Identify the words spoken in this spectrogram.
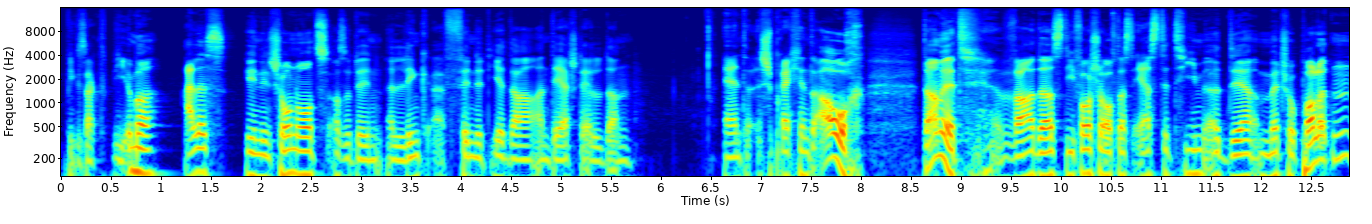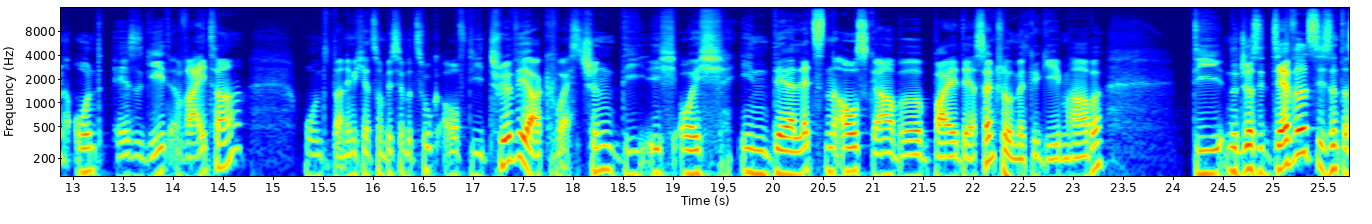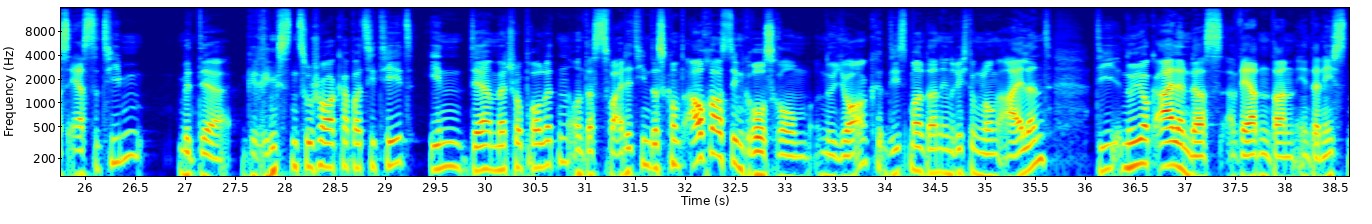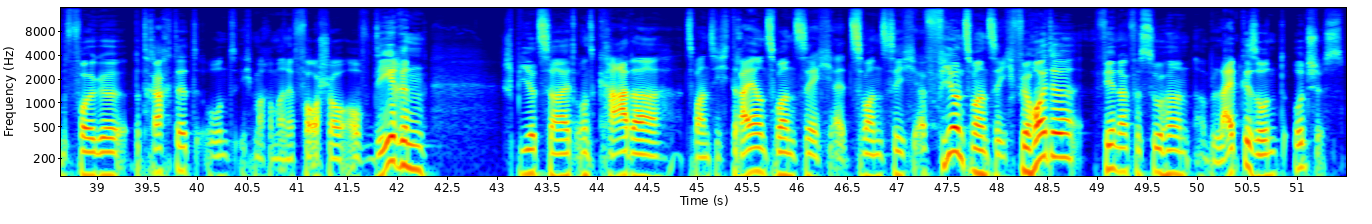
Wie gesagt, wie immer, alles in den Shownotes, also den Link findet ihr da an der Stelle dann entsprechend auch. Damit war das die Vorschau auf das erste Team der Metropolitan und es geht weiter und da nehme ich jetzt so ein bisschen Bezug auf die Trivia-Question, die ich euch in der letzten Ausgabe bei der Central mitgegeben habe. Die New Jersey Devils, sie sind das erste Team mit der geringsten Zuschauerkapazität in der Metropolitan. Und das zweite Team, das kommt auch aus dem Großraum New York, diesmal dann in Richtung Long Island. Die New York Islanders werden dann in der nächsten Folge betrachtet und ich mache meine Vorschau auf deren Spielzeit und Kader 2023, 2024. Für heute vielen Dank fürs Zuhören, bleibt gesund und tschüss.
